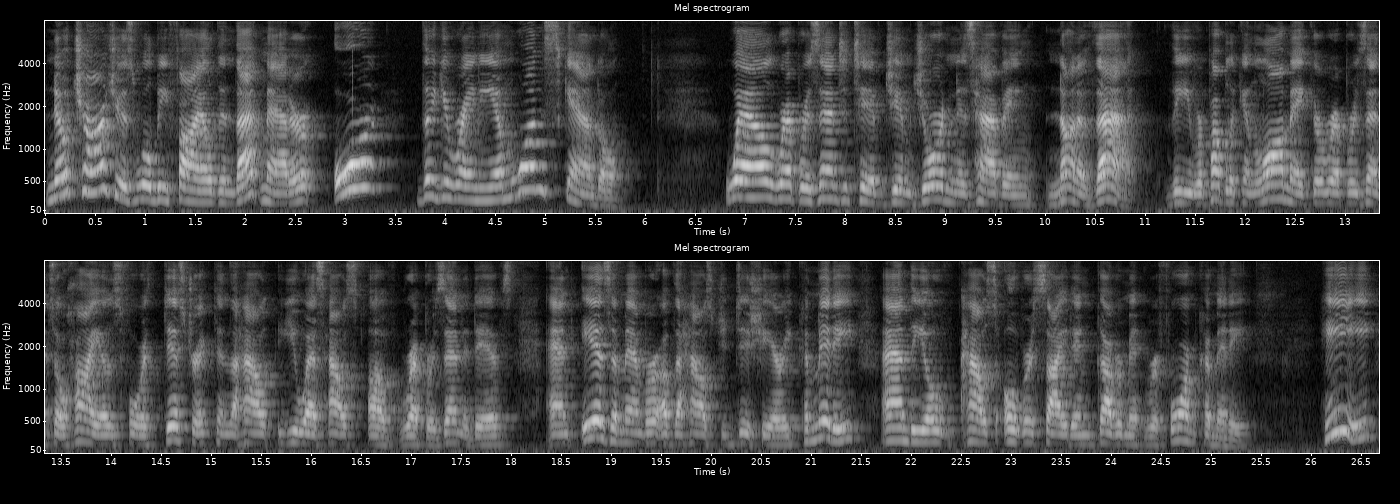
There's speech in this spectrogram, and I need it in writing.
no charges will be filed in that matter or the Uranium One scandal. Well, Representative Jim Jordan is having none of that. The Republican lawmaker represents Ohio's 4th District in the House, U.S. House of Representatives and is a member of the House Judiciary Committee and the o- House Oversight and Government Reform Committee. He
